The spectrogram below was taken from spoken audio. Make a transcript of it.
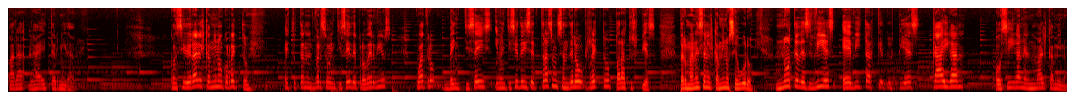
para la eternidad. Considerar el camino correcto. Esto está en el verso 26 de Proverbios 4, 26 y 27. Dice, traza un sendero recto para tus pies. Permanece en el camino seguro. No te desvíes, evita que tus pies caigan o sigan el mal camino.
